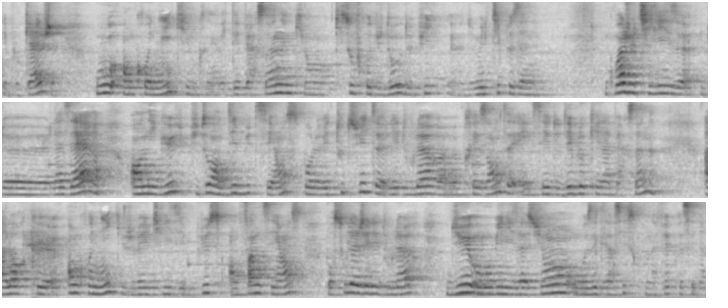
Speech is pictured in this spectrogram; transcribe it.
des blocages, ou en chronique avec des personnes qui, souffrent du dos depuis de multiples années. Donc moi j'utilise le laser en aigu, plutôt en début de séance, pour lever tout de suite les douleurs euh, présentes et essayer de débloquer la personne. Alors qu'en chronique, je vais utiliser plus en fin de séance pour soulager les douleurs dues aux mobilisations ou aux exercices qu'on a fait précédemment.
